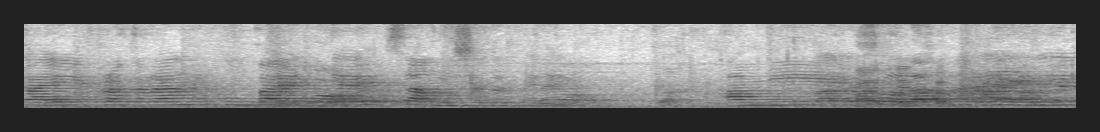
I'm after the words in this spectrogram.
काही प्रकरण खूप आहेत ते सांगू शकत नाही. आम्ही सोलापूरमध्ये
